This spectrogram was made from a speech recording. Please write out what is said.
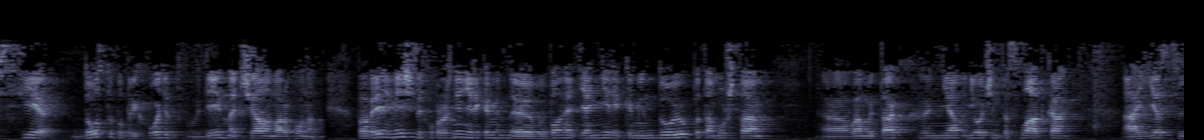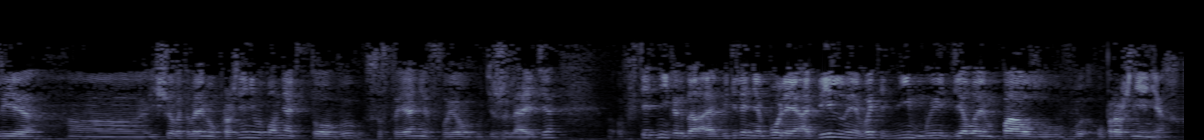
все доступы приходят в день начала марафона. Во время месячных упражнений рекомен... э, выполнять я не рекомендую, потому что э, вам и так не, не очень-то сладко. А если э, еще в это время упражнения выполнять, то вы состояние свое утяжеляете. В те дни, когда выделения более обильные, в эти дни мы делаем паузу в упражнениях.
